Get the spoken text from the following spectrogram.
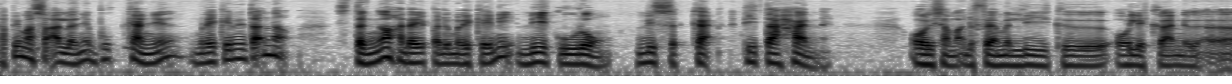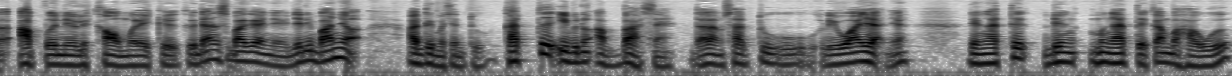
tapi masalahnya bukannya mereka ni tak nak. Setengah daripada mereka ini dikurung disekat ditahan oleh sama ada family ke oleh kerana uh, apa ni oleh kaum mereka ke dan sebagainya. Jadi banyak ada macam tu. Kata Ibnu Abbas eh dalam satu riwayatnya dia kata dia mengatakan bahawa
